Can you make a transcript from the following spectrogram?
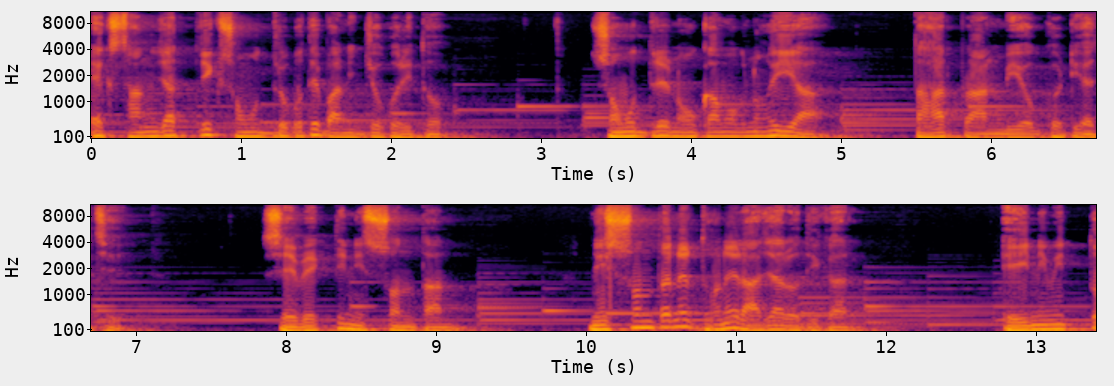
এক সাংযাত্রিক সমুদ্রপথে বাণিজ্য করিত। সমুদ্রে নৌকামগ্ন হইয়া তাহার প্রাণ বিয়োগ ঘটিয়াছে। সে ব্যক্তি নিঃসন্তান। নিঃসন্তানের ধনে রাজার অধিকার। এই নিমিত্ত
